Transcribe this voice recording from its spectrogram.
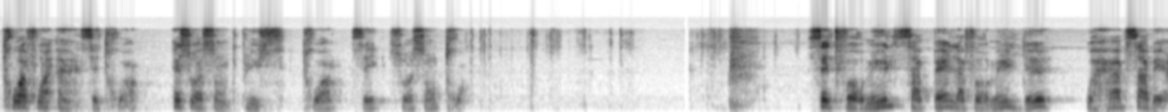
3 fois 1, c'est 3. Et 60 plus 3, c'est 63. Cette formule s'appelle la formule de Wahab Saber,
